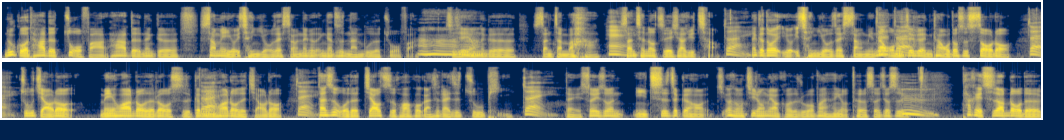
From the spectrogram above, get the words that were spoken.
如果它的做法，它的那个上面有一层油在上面，那个应该都是南部的做法，嗯直接用那嗯个三斩吧嘿，三层肉直接下去炒，对。那个都会有一层油在上面。对那我们这个你看，我都是瘦肉、对。猪脚肉、梅花肉的肉丝跟梅花肉的绞肉，对。但是我的胶质滑口感是来自猪皮。对，对，所以说你吃这个哦，为什么基隆庙口的卤肉饭很有特色？就是嗯，它可以吃到肉的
